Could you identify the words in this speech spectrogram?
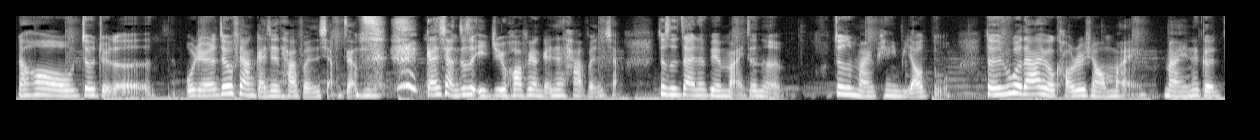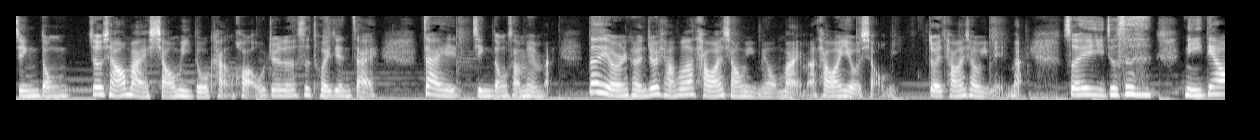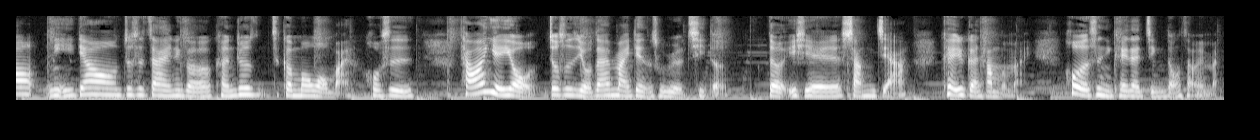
然后就觉得。我觉得就非常感谢他分享这样子，感想就是一句话，非常感谢他分享，就是在那边买真的就是买便宜比较多。对，如果大家有考虑想要买买那个京东，就想要买小米多看的话，我觉得是推荐在在京东上面买。那有人可能就想说，那台湾小米没有卖嘛？台湾也有小米。对，台湾小米没卖，所以就是 你一定要，你一定要就是在那个可能就是跟 Momo 买，或是台湾也有，就是有在卖电子书阅读器的。的一些商家可以去跟他们买，或者是你可以在京东上面买。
